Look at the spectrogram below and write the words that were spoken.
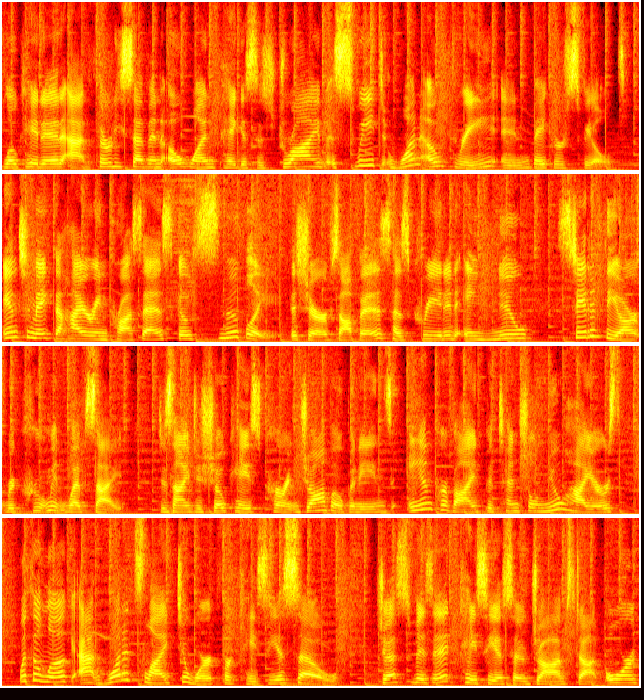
located at 3701 Pegasus Drive, Suite 103 in Bakersfield. And to make the hiring process go smoothly, the Sheriff's Office has created a new state-of-the-art recruitment website designed to showcase current job openings and provide potential new hires with a look at what it's like to work for KCSO. Just visit kcsojobs.org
